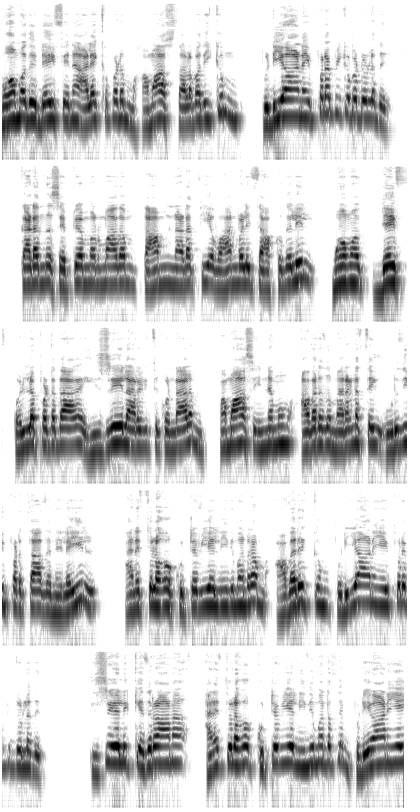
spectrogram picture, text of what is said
முகமது டெய்ஃப் என அழைக்கப்படும் ஹமாஸ் தளபதிக்கும் பிடியாணை பிறப்பிக்கப்பட்டுள்ளது. கடந்த செப்டம்பர் மாதம் தாம் நடத்திய வான்வழி தாக்குதலில் முகமது டெய்ஃப் கொல்லப்பட்டதாக இஸ்ரேல் அறிவித்துக் கொண்டாலும் ஹமாஸ் இன்னமும் அவரது மரணத்தை உறுதிப்படுத்தாத நிலையில் அனைத்துலக குற்றவியல் நீதிமன்றம் அவருக்கும் பிடியாணையை பிறப்பித்துள்ளது. இஸ்ரேலுக்கு எதிரான அனைத்துலக குற்றவியல் நீதிமன்றத்தின் பிடியாணையை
